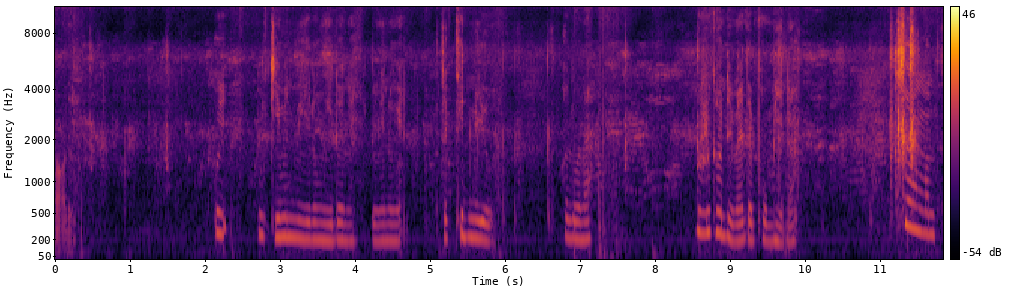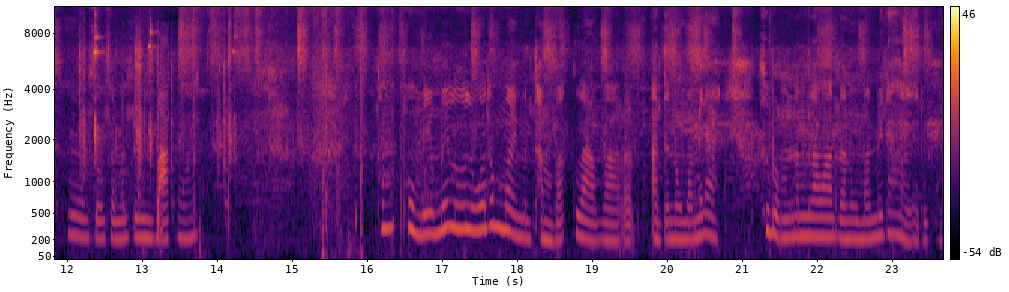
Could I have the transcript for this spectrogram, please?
ต่อเลย อุ้ย เมื่อกี้มันมีตรงนี้ด้วยนะตรงนี้ตรงนี้จะขึ้นมาอยู่คอยดูนะไม่รู้ทนเห็นไหมแต่ผมเห็นนะเครื่องมันเออสงสัยมันเป็นบั๊กมั้งผมยังไม่รู้เลยว่าทำไมมันทำบั๊กลาวาแบบอัตโนมัติไม่ได้ คือแบบมันทำลาวาอัตโนมัติไม่ได้อะทุกคน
